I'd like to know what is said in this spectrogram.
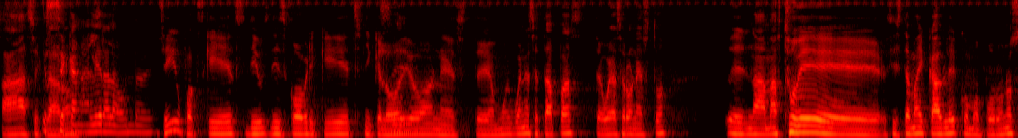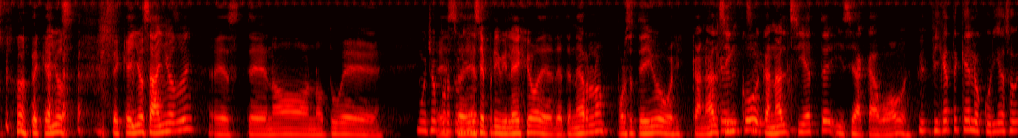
Ah, sí, claro. Ese canal era la onda, güey. Sí, Fox Kids, Dis- Discovery Kids, Nickelodeon, este, muy buenas etapas, te voy a ser honesto. Eh, nada más tuve sistema de cable como por unos pequeños, pequeños años, güey. Este, no, no tuve ese, privilegio de, de tenerlo. Por eso te digo, güey, Canal Ok, 5, sí. Canal 7 y se acabó, güey. Fí- Fíjate que lo curioso,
